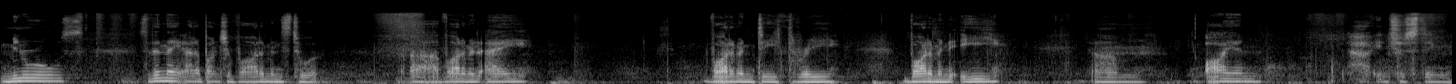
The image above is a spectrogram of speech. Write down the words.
minerals. So then they add a bunch of vitamins to it. Uh, vitamin A, vitamin D3, vitamin E, um, iron. Interesting.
